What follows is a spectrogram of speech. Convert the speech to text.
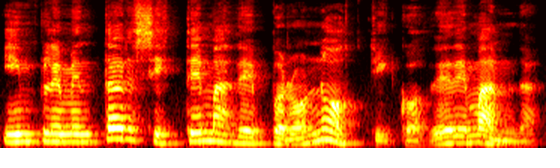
implementar sistemas de pronósticos de demanda,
